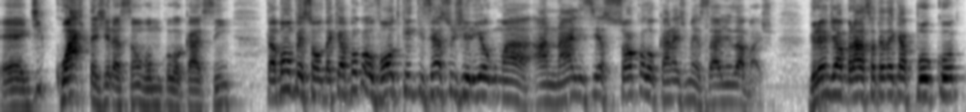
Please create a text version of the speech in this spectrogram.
é, de quarta geração, vamos colocar assim. Tá bom, pessoal? Daqui a pouco eu volto. Quem quiser sugerir alguma análise é só colocar nas mensagens abaixo. Grande abraço, até daqui a pouco.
